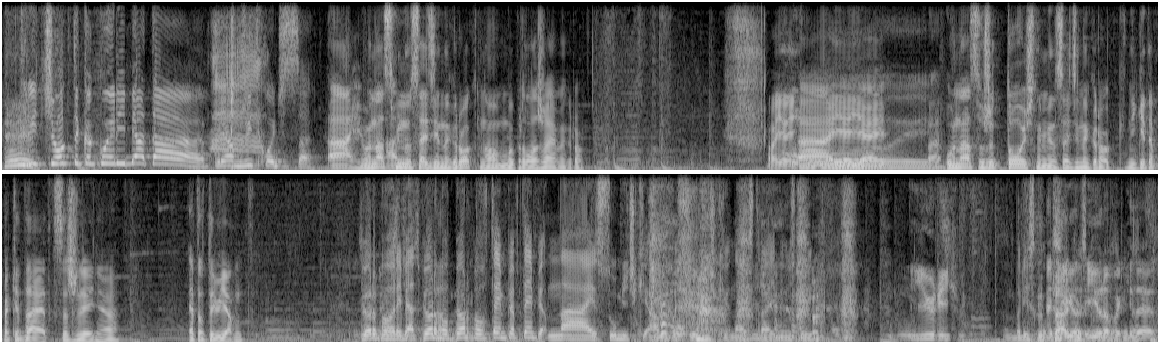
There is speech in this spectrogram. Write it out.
Тричок-то какой, ребята! Прям жить хочется. а, у нас А- минус один игрок, но мы продолжаем игру. Ой-ой. А, У нас уже точно минус один игрок. Никита покидает, к сожалению, этот ивент. Purple, ребят, purple, purple, в темпе, в темпе. Nice, умнички, а ну умнички. Nice try, минус три. Юрий. Близко. Так, Ю- Юра покидает.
